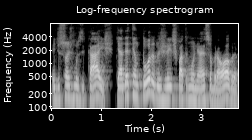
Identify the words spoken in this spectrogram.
Edições Musicais, que é a detentora dos direitos patrimoniais sobre a obra,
